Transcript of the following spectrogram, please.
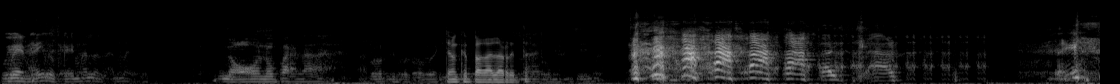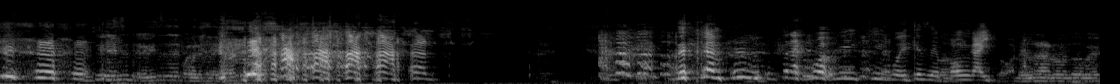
Güey, a nadie nos cae mal la lana, güey. No, no para nada. Aporten, por favor. Tengo que pagar la renta. Ay, cabrón. Estoy en esa entrevista de 48. Déjame, me traigo a Vicky, güey, que se ponga a llorar. Don Arnoldo, güey.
